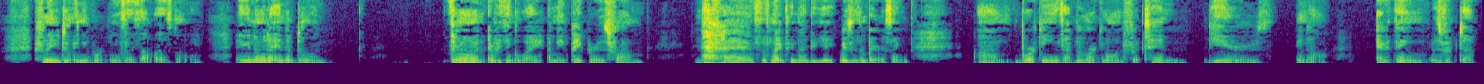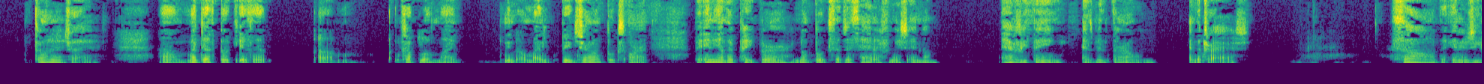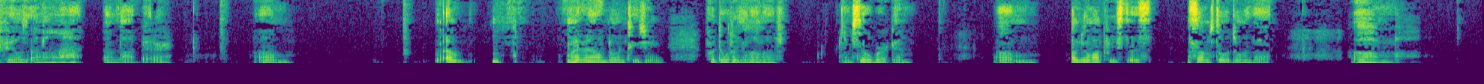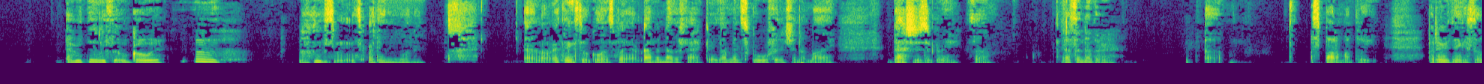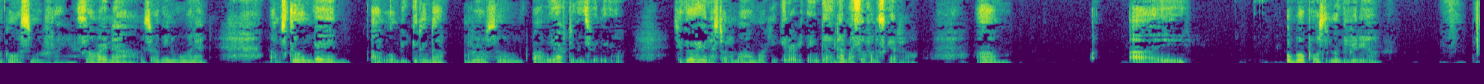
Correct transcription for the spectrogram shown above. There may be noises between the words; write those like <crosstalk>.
for me to do any workings as I was doing. And you know what I ended up doing? Throwing everything away. I made papers from <laughs> since 1998, which is embarrassing. Um, workings I've been working on for 10 years, you know, everything is ripped up, thrown in the trash. Um, my death book isn't, um, a couple of my, you know, my big journal books aren't, but any other paper notebooks that just had information in them, everything has been thrown in the trash. So the energy feels a lot, a lot better. Um, I'm, right now I'm doing teaching for Daughters of Lilith. I'm still working. Um, I'm doing my priestess, so I'm still doing that. Um, everything is still going. <sighs> Excuse me, it's early in the morning. I don't know, everything's still going as planned. I have another factor. I'm in school finishing up my bachelor's degree, so that's another um, spot on my plate. But everything is still going smoothly. So right now, it's early in the morning. I'm still in bed. I will be getting up real soon, probably after this video, to go ahead and start on my homework and get everything done, have myself on a schedule. Um, I will post another video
